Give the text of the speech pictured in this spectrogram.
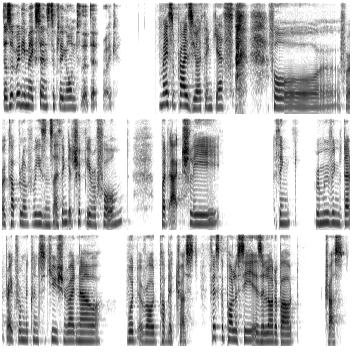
does it really make sense to cling on to the debt brake may surprise you i think yes. For for a couple of reasons. I think it should be reformed but actually i think removing the debt brake from the constitution right now would erode public trust. Fiscal policy is a lot about trust.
